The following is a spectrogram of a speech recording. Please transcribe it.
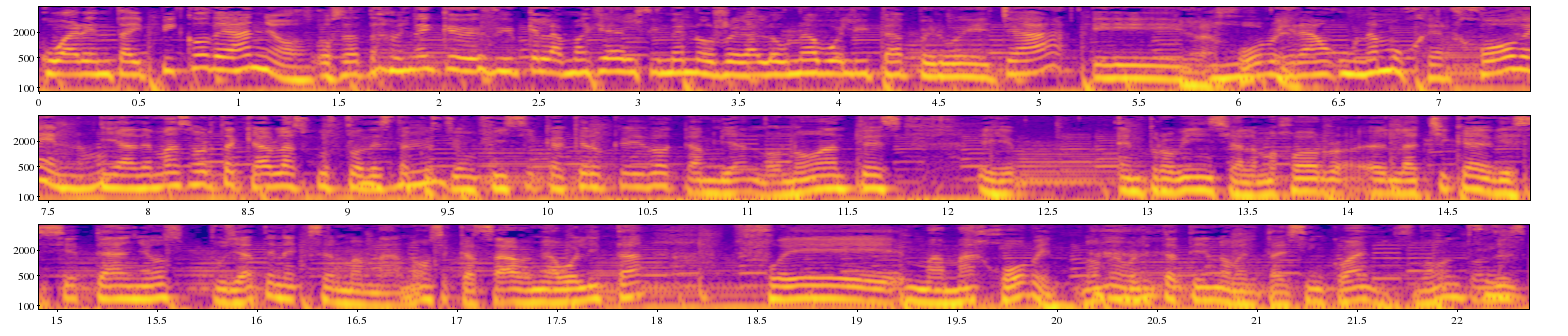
cuarenta y pico de años. O sea, también hay que decir que la magia del cine nos regaló una abuelita, pero ella eh, era joven. Era una mujer joven, ¿no? Y además ahorita que hablas justo de esta cuestión física, creo que ha ido cambiando, ¿no? Antes, eh, en provincia, a lo mejor eh, la chica de 17 años, pues ya tenía que ser mamá, ¿no? Se casaba. Mi abuelita fue mamá joven, ¿no? Mi abuelita tiene 95 años, ¿no? Entonces,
